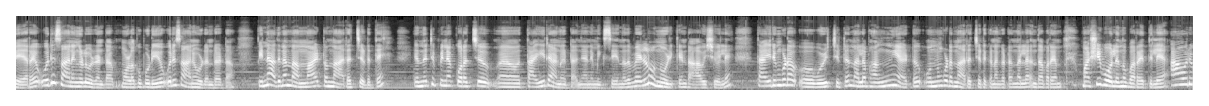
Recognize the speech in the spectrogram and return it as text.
വേറെ ഒരു സാധനങ്ങളും ഇടണ്ട. മുളക് പൊടിയോ ഒരു സാധനം ഇടണ്ട കേട്ടോ പിന്നെ അതിനെ നന്നായിട്ടൊന്ന് അരച്ചെടുത്തേ. എന്നിട്ട് പിന്നെ കുറച്ച് തൈരാണ് കേട്ടോ ഞാൻ മിക്സ് ചെയ്യുന്നത്. വെള്ളമൊന്നും ഒഴിക്കേണ്ട ആവശ്യമില്ലേ? തൈരും കൂടെ ഒഴിച്ചിട്ട് നല്ല ഭംഗിയായിട്ട് ഒന്നും കൂടെ ഒന്ന് അരച്ചെടുക്കണം കേട്ടോ. നല്ല എന്താ പറയുക മഷി പോലെന്ന് പറയത്തില്ലേ? ആ ഒരു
